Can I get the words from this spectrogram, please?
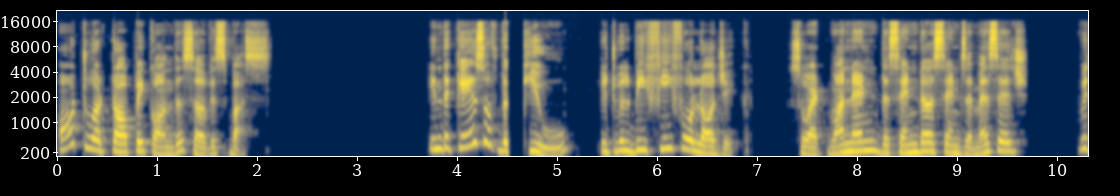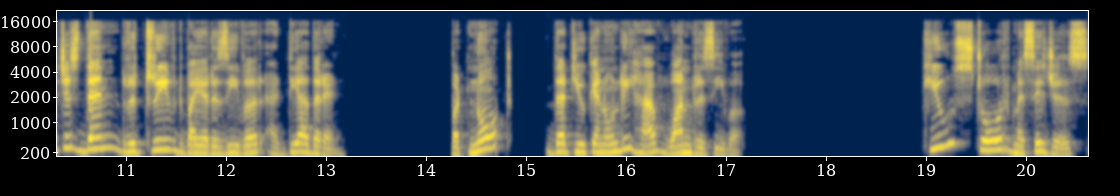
or to a topic on the service bus. In the case of the queue, it will be FIFO logic. So at one end, the sender sends a message, which is then retrieved by a receiver at the other end. But note that you can only have one receiver. Queues store messages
